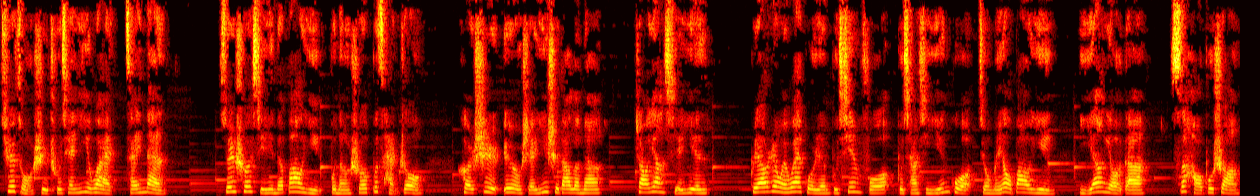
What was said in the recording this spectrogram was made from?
却总是出现意外灾难。虽说邪淫的报应不能说不惨重，可是又有谁意识到了呢？照样邪淫。不要认为外国人不信佛、不相信因果就没有报应，一样有的，丝毫不爽。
